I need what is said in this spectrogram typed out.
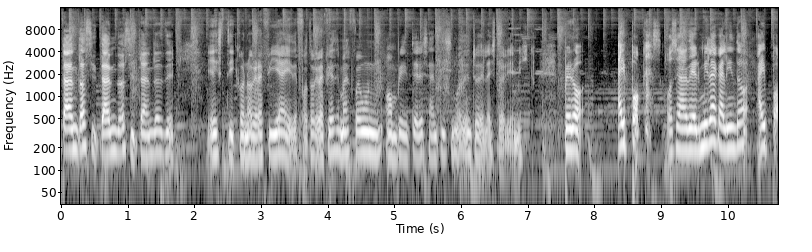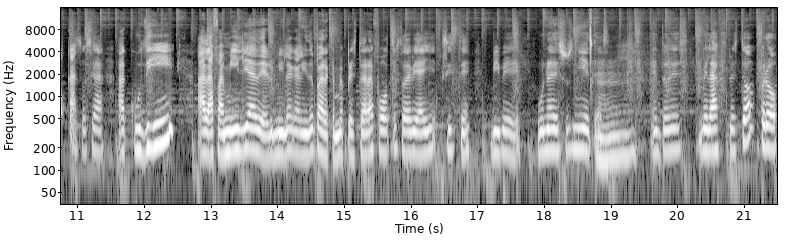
tantas y tantas y tantas de este, iconografía y de fotografías. Además, fue un hombre interesantísimo dentro de la historia de México. Pero hay pocas, o sea, de Hermila Galindo hay pocas, o sea, acudí a la familia de Hermila Galindo para que me prestara fotos, todavía ahí existe, vive una de sus nietas, entonces me las prestó, pero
